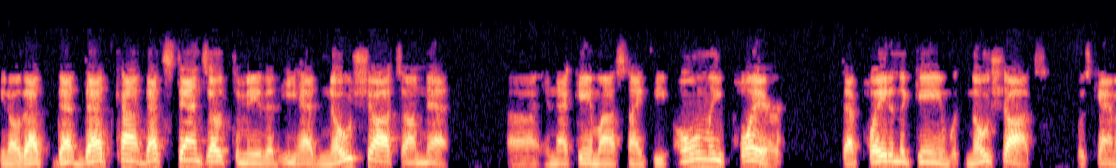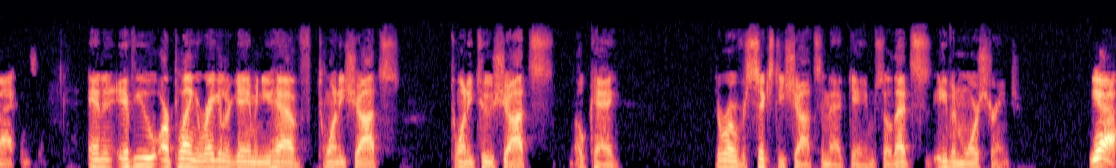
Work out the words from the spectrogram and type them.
you know that that that kind that stands out to me that he had no shots on net uh, in that game last night. The only player that played in the game with no shots was Cam Atkinson. And if you are playing a regular game and you have 20 shots, 22 shots, okay. There were over 60 shots in that game, so that's even more strange. Yeah,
